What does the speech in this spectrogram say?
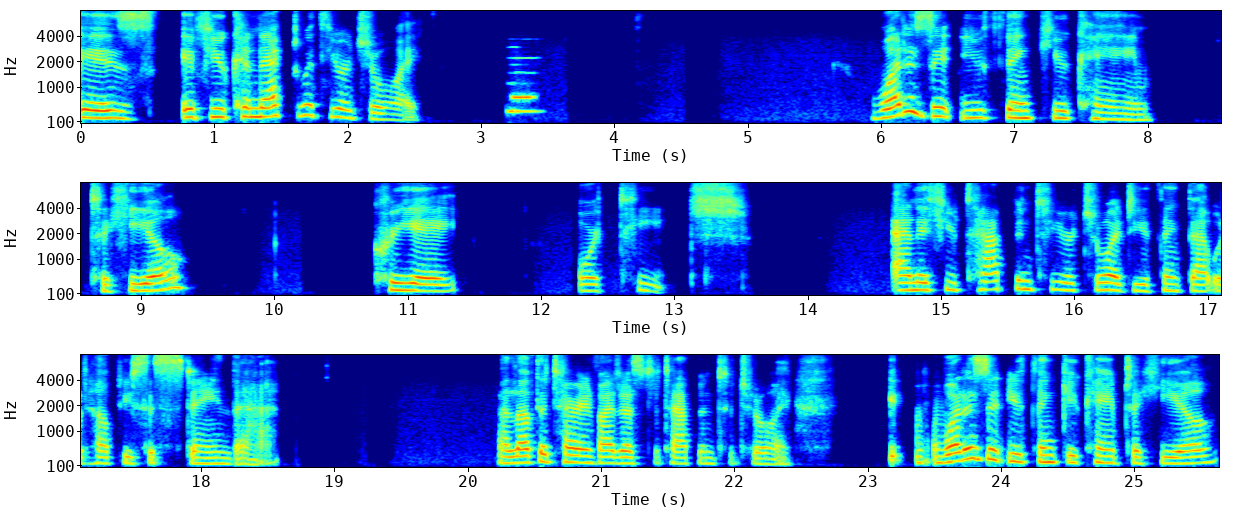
is if you connect with your joy, what is it you think you came to heal, create, or teach? And if you tap into your joy, do you think that would help you sustain that? I love that Terry invited us to tap into joy. What is it you think you came to heal,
